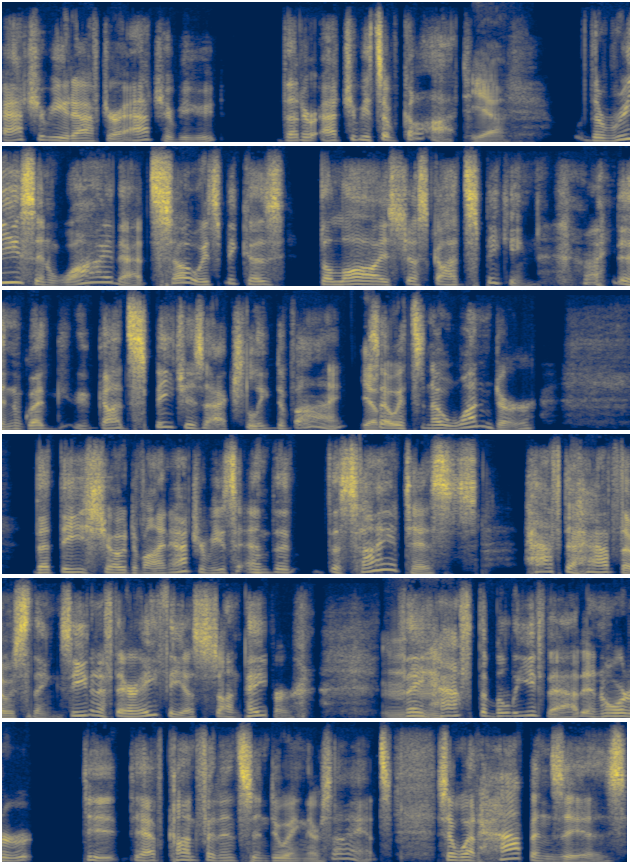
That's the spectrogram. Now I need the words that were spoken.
attribute after attribute that are attributes of God. Yeah. The reason why that's so is because the law is just God speaking, right? And what God's speech is actually divine. Yep. So it's no wonder that these show divine attributes. And the, the scientists have to have those things, even if they're atheists on paper. They Mhm. have to believe that in order to, to have confidence in doing their science. So what happens is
